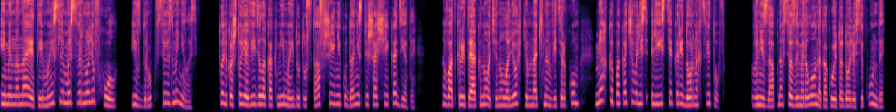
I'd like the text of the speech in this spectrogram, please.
Именно на этой мысли мы свернули в холл, и вдруг все изменилось. Только что я видела, как мимо идут уставшие, никуда не спешащие кадеты. В открытое окно тянуло легким ночным ветерком, мягко покачивались листья коридорных цветов. Внезапно все замерло на какую-то долю секунды,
